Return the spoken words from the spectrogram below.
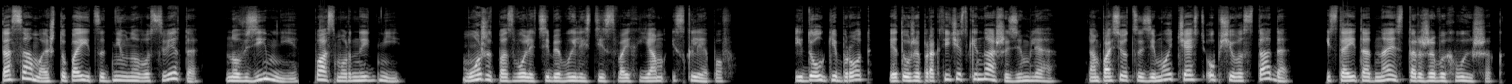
Та самая, что боится дневного света, но в зимние, пасмурные дни может позволить себе вылезти из своих ям и склепов. И долгий брод — это уже практически наша земля. Там пасется зимой часть общего стада и стоит одна из сторожевых вышек.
